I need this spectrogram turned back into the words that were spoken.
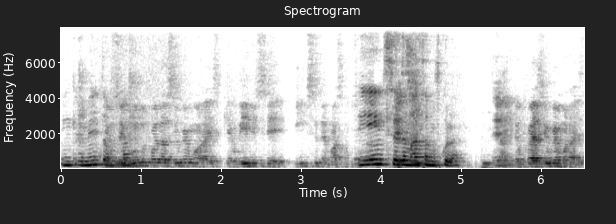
Incrementa. O segundo foi da Silvia Moraes, que é o índice, índice de massa muscular. Índice de masa muscular. Eh, Então foi a Silvia Moraes.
